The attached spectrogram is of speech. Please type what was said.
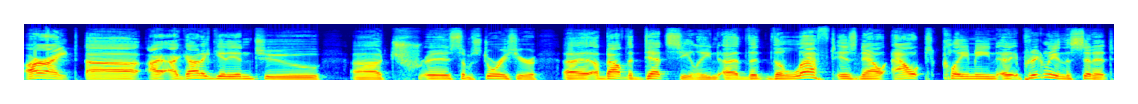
All right, uh, I, I got to get into uh, tr- some stories here uh, about the debt ceiling. Uh, the the left is now out claiming, uh, particularly in the Senate,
